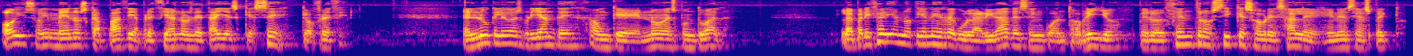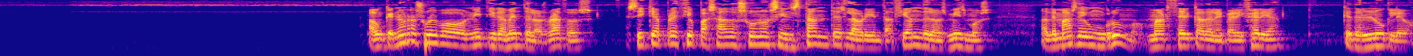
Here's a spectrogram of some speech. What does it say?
Hoy soy menos capaz de apreciar los detalles que sé que ofrece. El núcleo es brillante, aunque no es puntual. La periferia no tiene irregularidades en cuanto a brillo, pero el centro sí que sobresale en ese aspecto. Aunque no resuelvo nítidamente los brazos, sí que aprecio pasados unos instantes la orientación de los mismos, además de un grumo más cerca de la periferia que del núcleo,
